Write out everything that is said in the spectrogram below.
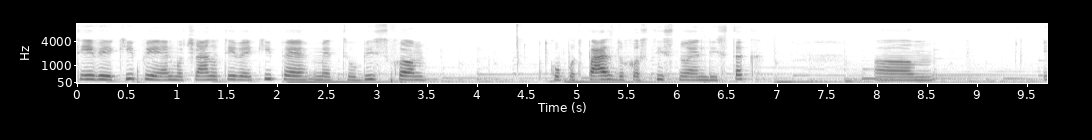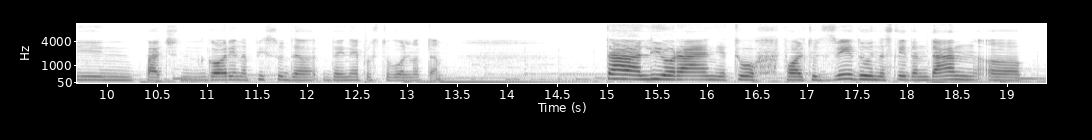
TV ekipi, enemu članu TV ekipe med obiskom, pod pazduho stisnil en listek. Um, in pač gor je napisal, da, da je neprostovoljno tam. Ta Leo Ryan je to pol tudi zvedel in naslednji dan. Uh,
